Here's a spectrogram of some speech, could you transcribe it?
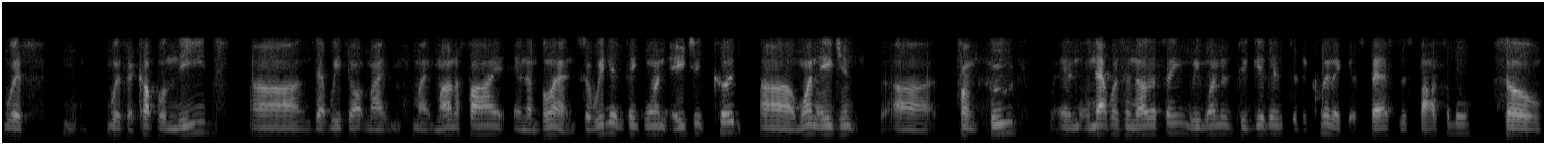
with with a couple needs uh, that we thought might might modify in a blend. So we didn't think one agent could. Uh, one agent uh, from food, and, and that was another thing. We wanted to get into the clinic as fast as possible. So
